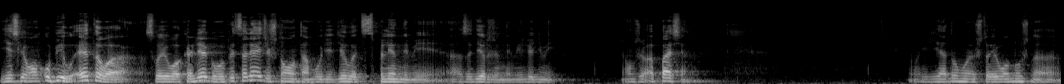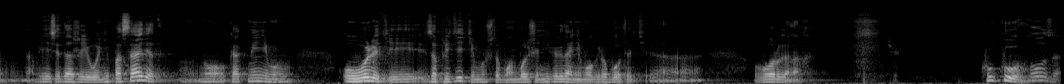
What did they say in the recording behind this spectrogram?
если он убил этого своего коллегу, вы представляете, что он там будет делать с пленными, а, задержанными людьми? Он же опасен. Я думаю, что его нужно, там, если даже его не посадят, но как минимум уволить и запретить ему, чтобы он больше никогда не мог работать э, в органах. Куку. -ку.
